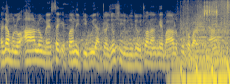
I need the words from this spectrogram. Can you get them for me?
ဒါကြောင့်မလို့အားလုံးပဲစိတ်အပန်းတွေပြည့်ဖို့ရအတွက်ရုပ်ရှင်ယုံကြည်တွေကိုကြွလာခဲ့ပါလို့ပြောတော့ပါတယ်ခင်ဗျာ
